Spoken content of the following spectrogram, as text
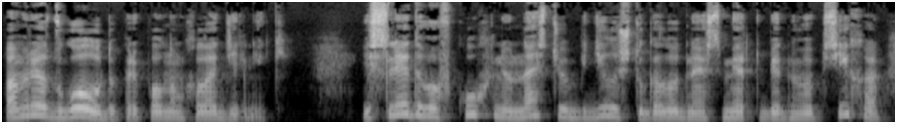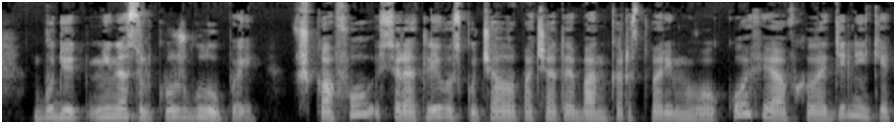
Помрет с голоду при полном холодильнике. Исследовав кухню, Настя убедилась, что голодная смерть бедного психа будет не настолько уж глупой. В шкафу сиротливо скучала початая банка растворимого кофе, а в холодильнике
